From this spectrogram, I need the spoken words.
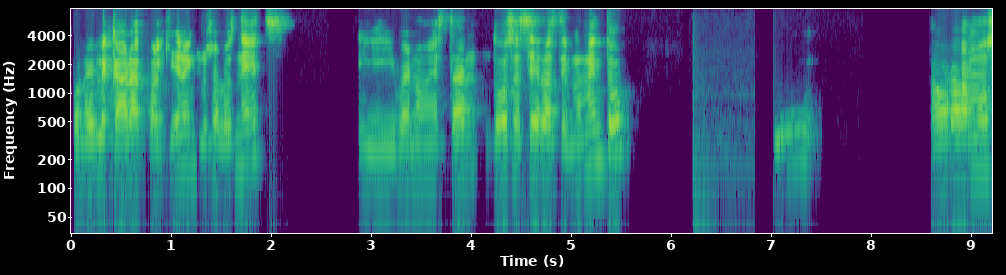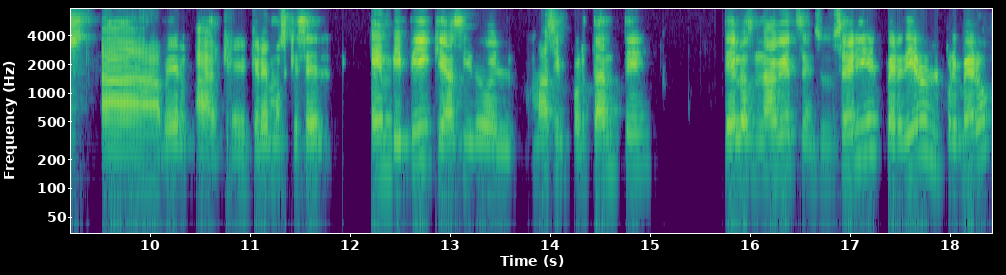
ponerle cara a cualquiera, incluso a los Nets. Y bueno, están 2 a 0 hasta el momento. Y ahora vamos a ver al que creemos que es el MVP, que ha sido el más importante de los Nuggets en su serie. Perdieron el primero,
